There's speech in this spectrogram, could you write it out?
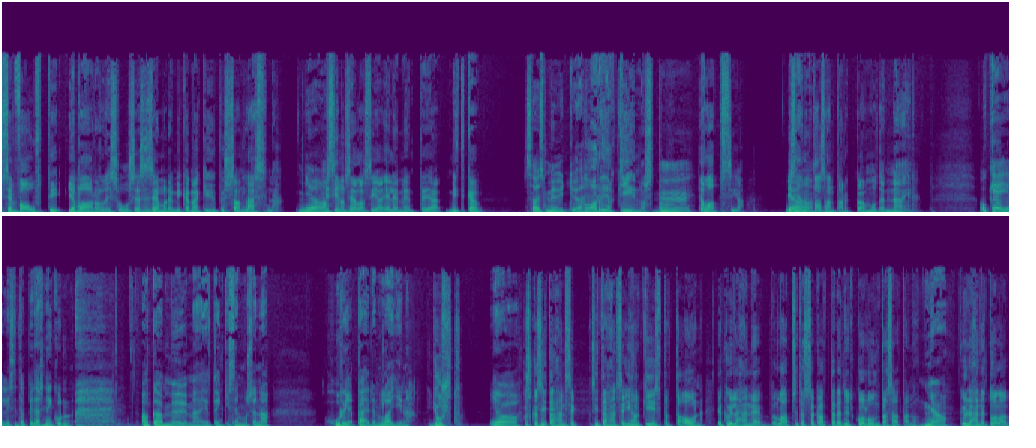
se vauhti ja vaarallisuus ja se semmoinen, mikä mäkihypyssä on läsnä. Joo. Niin siinä on sellaisia elementtejä, mitkä Sais myytyä. nuoria kiinnostaa mm. ja lapsia. Ja Joo. sehän on tasan tarkkaan muuten näin. Okei, eli sitä pitäisi niin kuin alkaa myymään jotenkin semmoisena hurjapäiden lajina. Just. Joo. Koska sitähän se, sitähän se ihan kiistatta on. Ja kyllähän ne lapset, jos sä katselet nyt kun on lunta satanut. Joo. Kyllähän ne tuolla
